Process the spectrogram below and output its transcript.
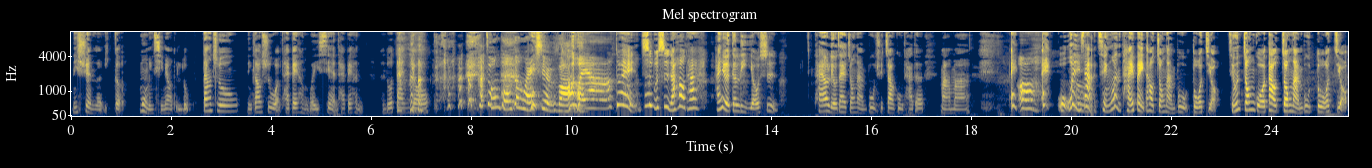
你选了一个莫名其妙的路。当初你告诉我台北很危险，台北很很多担忧，中国更危险吧？对呀，对，是不是？然后他还有一个理由是，他要留在中南部去照顾他的妈妈。哎哦，哎，我问一下，请问台北到中南部多久？请问中国到中南部多久？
